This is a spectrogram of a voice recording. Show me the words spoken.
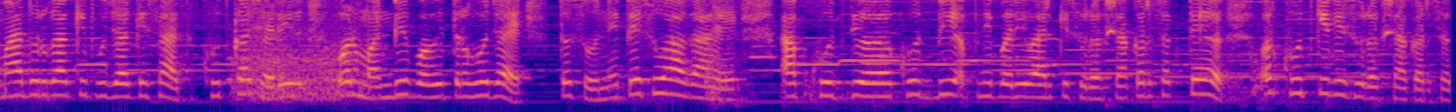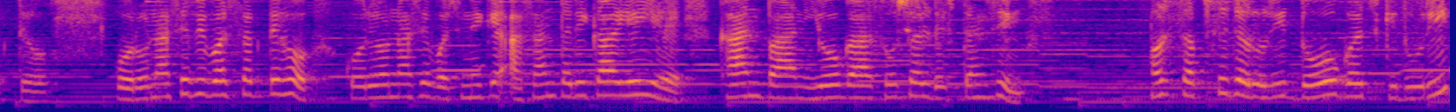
माँ दुर्गा की पूजा के साथ खुद का शरीर और मन भी पवित्र हो जाए तो सोने पे सुहागा है। आप खुद खुद भी अपने परिवार की सुरक्षा कर सकते हो और खुद की भी सुरक्षा कर सकते हो। कोरोना से भी बच सकते हो। कोरोना से बचने के आसान तरीका यही है। खान पान योगा, सोशल डिस्टेंसिंग और सबसे ज़रूरी दो गज की दूरी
